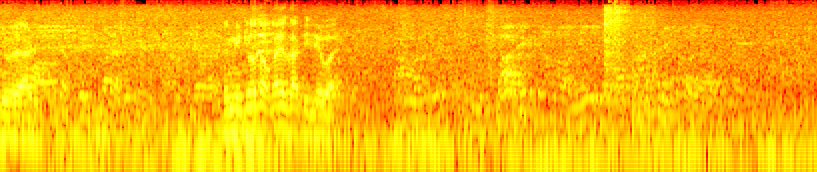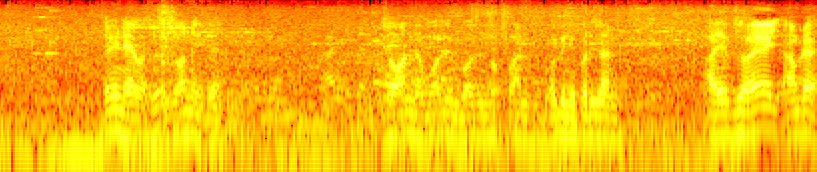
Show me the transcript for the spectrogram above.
ન્યુ યાર્ડ તમે જોતો કઈ ગાડી લેવાય? ત્રણ આવ્યા છે. જોન નહીં ત્યાં જોન ને બોબીન બોબીન પપ્પા ને બોબીની પરિજાન આ એક જો હે આમરે.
